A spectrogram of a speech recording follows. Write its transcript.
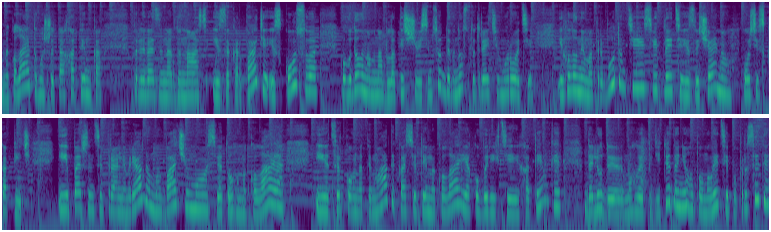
Миколая, тому що та хатинка перевезена до нас із Закарпаття, із Косова. Побудована вона була в 1893 році. І головним атрибутом цієї світлиці є, звичайно, Косівська піч. І першим центральним рядом ми бачимо Святого Миколая і церковна тематика Святий Миколай як оберіг цієї хатинки, де люди могли підійти до нього, помолитися і попросити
